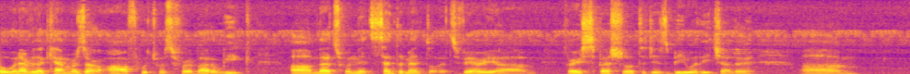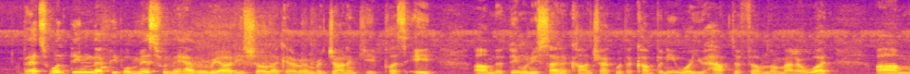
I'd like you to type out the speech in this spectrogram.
But whenever the cameras are off, which was for about a week, um, that's when it's sentimental. It's very, um, very special to just be with each other. Um, that's one thing that people miss when they have a reality show. Like I remember Jon and Kate plus eight. Um, the thing when you sign a contract with a company where you have to film no matter what. Um,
